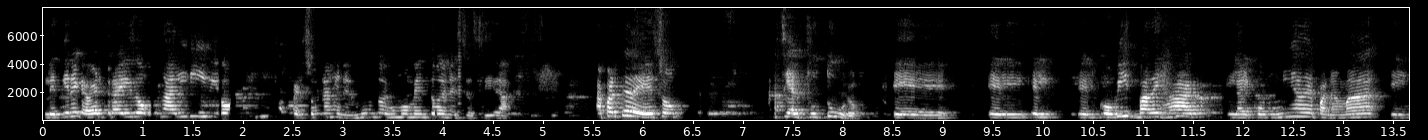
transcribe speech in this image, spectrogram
le tiene que haber traído un alivio a muchas personas en el mundo en un momento de necesidad. Aparte de eso, hacia el futuro, eh, el, el, el, COVID va a dejar la economía de Panamá en,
